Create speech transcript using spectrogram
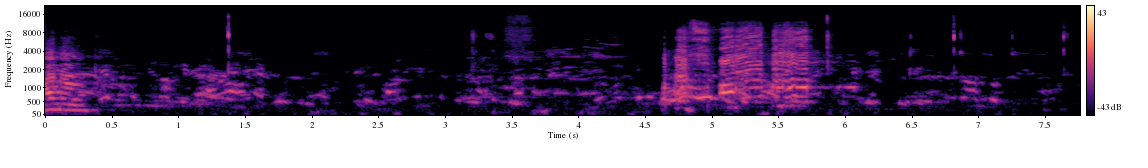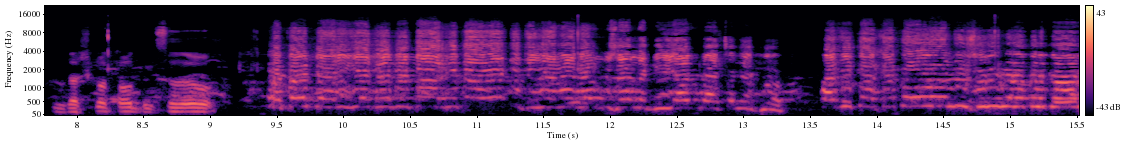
ਹੈਲੋ ਦਰਸ਼ਕੋ ਤੋਂ ਦੇਖ ਸਕਦੇ ਹੋ ਲੱਗੀ ਦੇਖੋ ਅਜੀ ਕਾਕਾ ਪਹਿਲਵਾਨ ਨੂੰ ਸ਼ੁਰੂ ਕਰੋ ਬਲਕਾਰ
